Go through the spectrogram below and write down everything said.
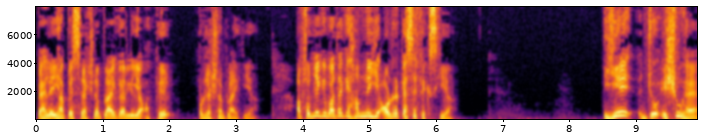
پہلے یہاں پہ سلیکشن اپلائی کر لیا اور پھر پروجیکشن اپلائی کیا اب سمجھنے کی بات ہے کہ ہم نے یہ آرڈر کیسے فکس کیا یہ جو ایشو ہے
